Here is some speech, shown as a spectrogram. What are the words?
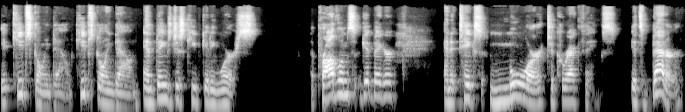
it keeps going down, keeps going down, and things just keep getting worse. The problems get bigger and it takes more to correct things. It's better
